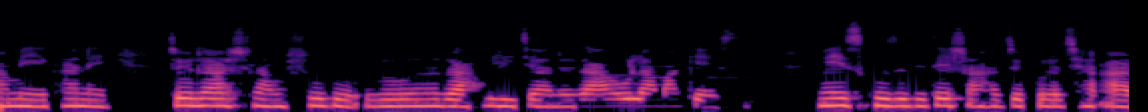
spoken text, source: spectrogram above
আমি এখানে চলে আসলাম শুধু রাহুলই জানে রাহুল আমাকে মেস খুঁজে দিতে সাহায্য করেছে আর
